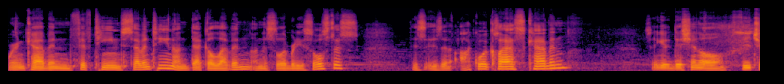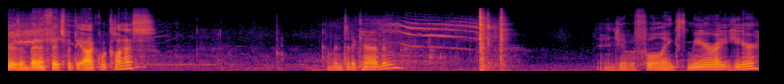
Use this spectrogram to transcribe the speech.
We're in cabin 1517 on deck 11 on the Celebrity Solstice. This is an Aqua class cabin. So you get additional features and benefits with the Aqua class. Come into the cabin. And you have a full length mirror right here.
